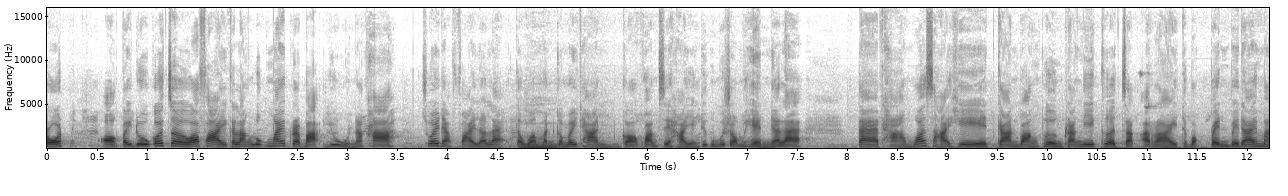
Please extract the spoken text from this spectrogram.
รถ ออกไปดูก็เจอว่าไฟกำลังลุกไหม้กระบะอยู่นะคะ ช่วยดับไฟแล้วแหละ แต่ว่ามันก็ไม่ทันก็ความเสียหายอย่างที่คุณผู้ชมเห็นเนี่ยแหละ แต่ถามว่าสาเหตุการวางเพลิงครั้งนี้เกิดจากอะไร เธอบอกเป็นไปได้ไหม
